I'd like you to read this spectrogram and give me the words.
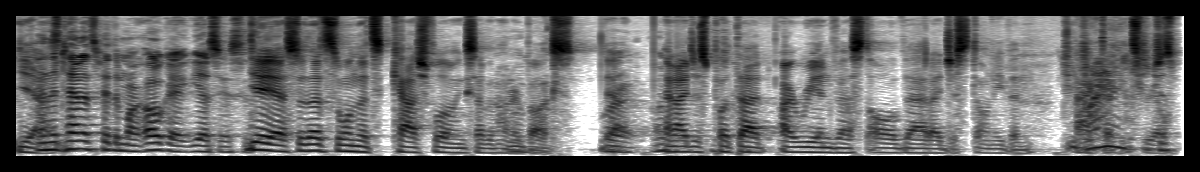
Yeah. And the tenants pay the mortgage. Okay, yes, yes. yes. Yeah, yeah. So that's the one that's cash flowing 700 Okay. bucks. Yeah. Right, And. I just put that, I reinvest all of that. I just don't even Dude, why didn't you real. just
